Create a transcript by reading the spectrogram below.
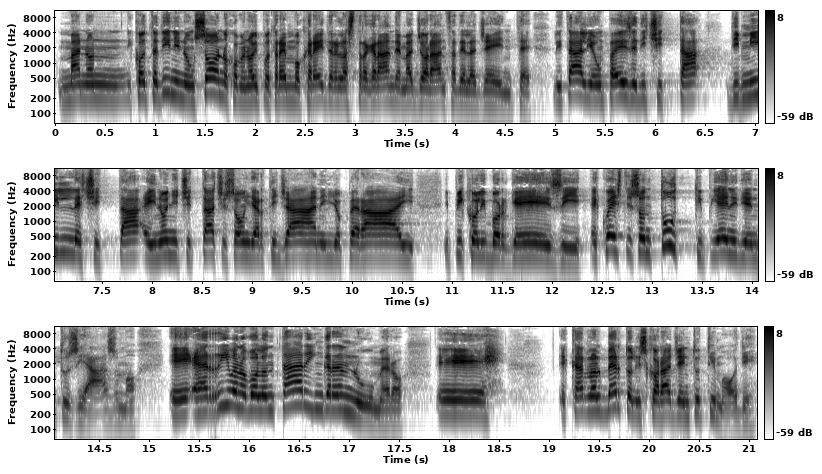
ma non, i contadini non sono come noi potremmo credere la stragrande maggioranza della gente. L'Italia è un paese di città, di mille città e in ogni città ci sono gli artigiani, gli operai, i piccoli borghesi e questi sono tutti pieni di entusiasmo e, arrivano volontari in gran numero. E, e Carlo Alberto li scoraggia in tutti i modi.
